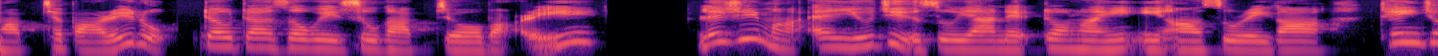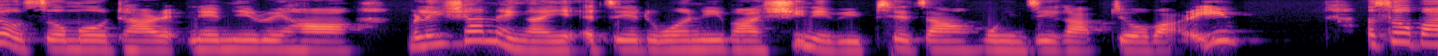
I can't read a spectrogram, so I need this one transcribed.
မှာဖြစ်ပါတယ်လို့ဒေါက်တာဇဝေစုကပြောပါတယ်လက်ရှိမှာ NUG အစိုးရနဲ့တော်လှန်ရေးအင်အားစုတွေကထိန်းချုပ်စိုးမိုးထားတဲ့နေမြေတွေဟာမလေးရှားနိုင်ငံရဲ့အကျေတဝန်းနေပါရှိနေပြီဖြစ်ကြောင်းဝန်ကြီးကပြောပါတယ်။ အဆိုပါ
